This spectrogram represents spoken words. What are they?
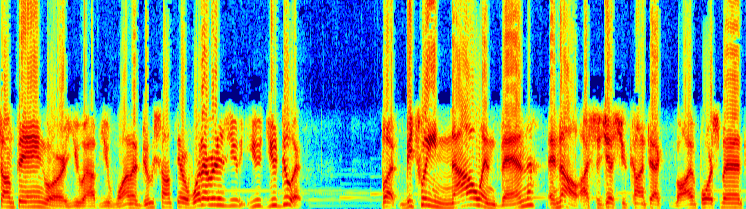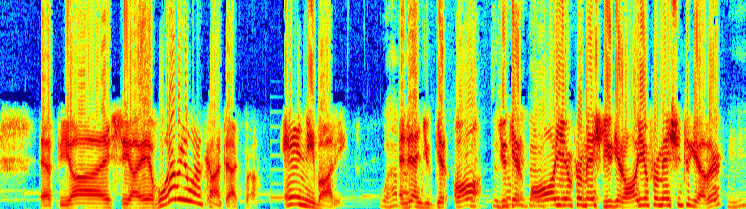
something or you have you want to do something or whatever it is, you, you, you do it. But between now and then, and now I suggest you contact law enforcement, FBI, CIA, whoever you want to contact, bro. Anybody. Well, and then you get all you get all your information. You get all your information together, mm-hmm.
